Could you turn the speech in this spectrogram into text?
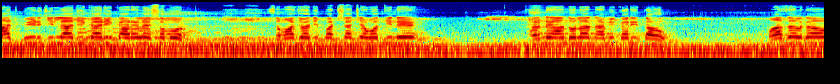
आज बीड जिल्हाधिकारी कार्यालयासमोर समाजवादी पक्षाच्या वतीने धरणे आंदोलन आम्ही करीत आहोत. माजलगाव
